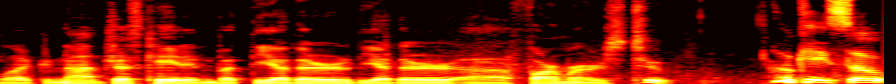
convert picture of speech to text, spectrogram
like not just Kaeden, but the other the other uh, farmers too. Okay, so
